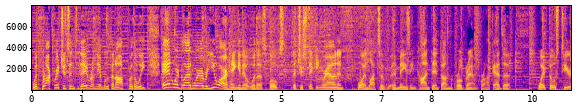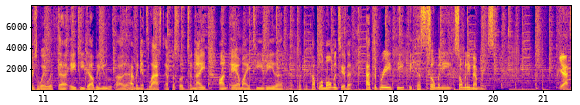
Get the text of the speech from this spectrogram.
with Brock Richardson today. Ramya Muthan off for the week. And we're glad wherever you are hanging out with us, folks, that you're sticking around. And boy, lots of amazing content on the program. Brock, I had to wipe those tears away with uh, ATW uh, having its last episode tonight on AMI TV. That it took a couple of moments here to have to breathe deep because so many, so many memories. Yes,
